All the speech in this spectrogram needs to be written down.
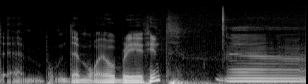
Det, det må jo bli fint. Uh,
